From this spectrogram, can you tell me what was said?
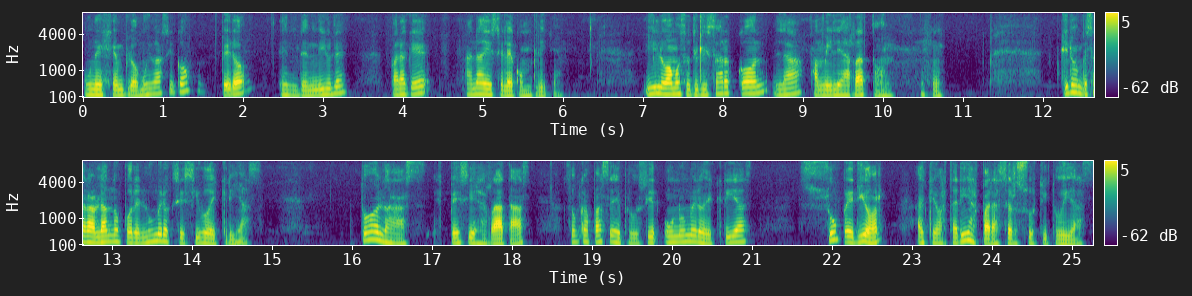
un ejemplo muy básico, pero entendible para que a nadie se le complique. Y lo vamos a utilizar con la familia ratón. quiero empezar hablando por el número excesivo de crías. Todas las especies de ratas son capaces de producir un número de crías superior al que bastaría para ser sustituidas.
